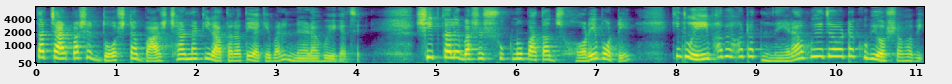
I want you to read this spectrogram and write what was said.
তার চারপাশের দশটা বাঁশঝাড় নাকি রাতারাতি একেবারে ন্যাড়া হয়ে গেছে। শীতকালে বাঁশের শুকনো পাতা ঝরে বটে, কিন্তু এইভাবে হঠাৎ ন্যাড়া হয়ে যাওয়াটা খুবই অস্বাভাবিক।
